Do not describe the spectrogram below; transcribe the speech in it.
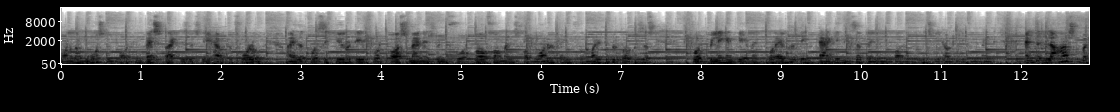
one of the most important best practices which we have to follow, either for security, for cost management, for performance, for monitoring, for multiple purposes, for billing and payment, for everything. Tagging is a very important thing which we have to keep in mind. And the last but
